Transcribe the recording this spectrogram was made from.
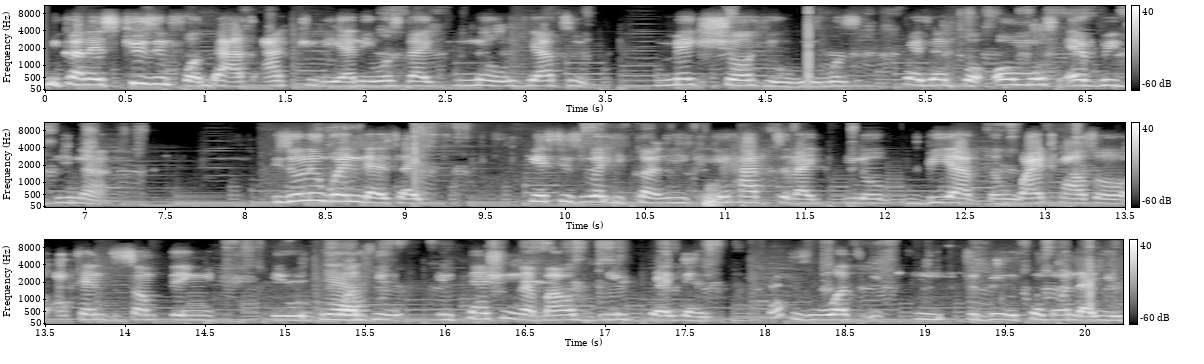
You can excuse him for that actually, and he was like, no, he had to make sure he, he was present for almost every dinner. It's only when there's like cases where he can he, he had to like you know be at the White House or attend to something. He would, Yeah. was he was intentional about being present. That is what it is to be with someone that you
